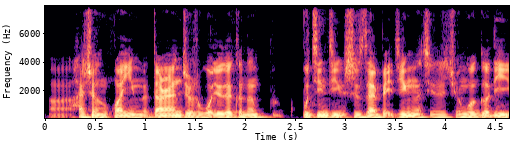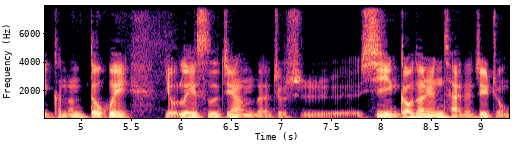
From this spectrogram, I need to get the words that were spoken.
啊，还是很欢迎的。当然，就是我觉得可能不仅仅是在北京啊，其实全国各地可能都会。有类似这样的，就是吸引高端人才的这种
